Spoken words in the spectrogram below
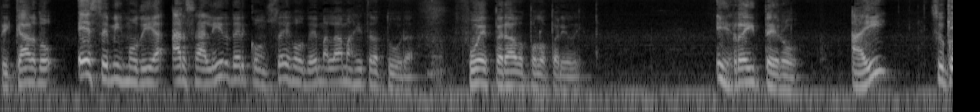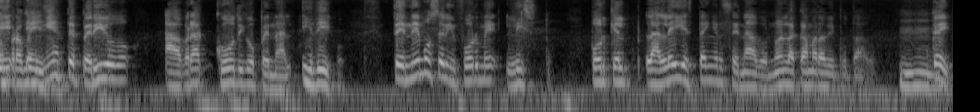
Ricardo, ese mismo día, al salir del Consejo de la Magistratura, fue esperado por los periodistas. Y reiteró ahí Su que compromiso. en este periodo habrá código penal. Y dijo, tenemos el informe listo, porque el- la ley está en el Senado, no en la Cámara de Diputados. Ujú. Ok.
